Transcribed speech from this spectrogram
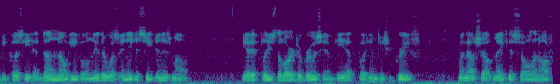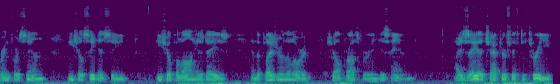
Because he had done no evil, neither was any deceit in his mouth. Yet it pleased the Lord to bruise him, he hath put him to grief. When thou shalt make his soul an offering for sin, he shall see his seed, he shall prolong his days, and the pleasure of the Lord shall prosper in his hand. Isaiah chapter 53,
